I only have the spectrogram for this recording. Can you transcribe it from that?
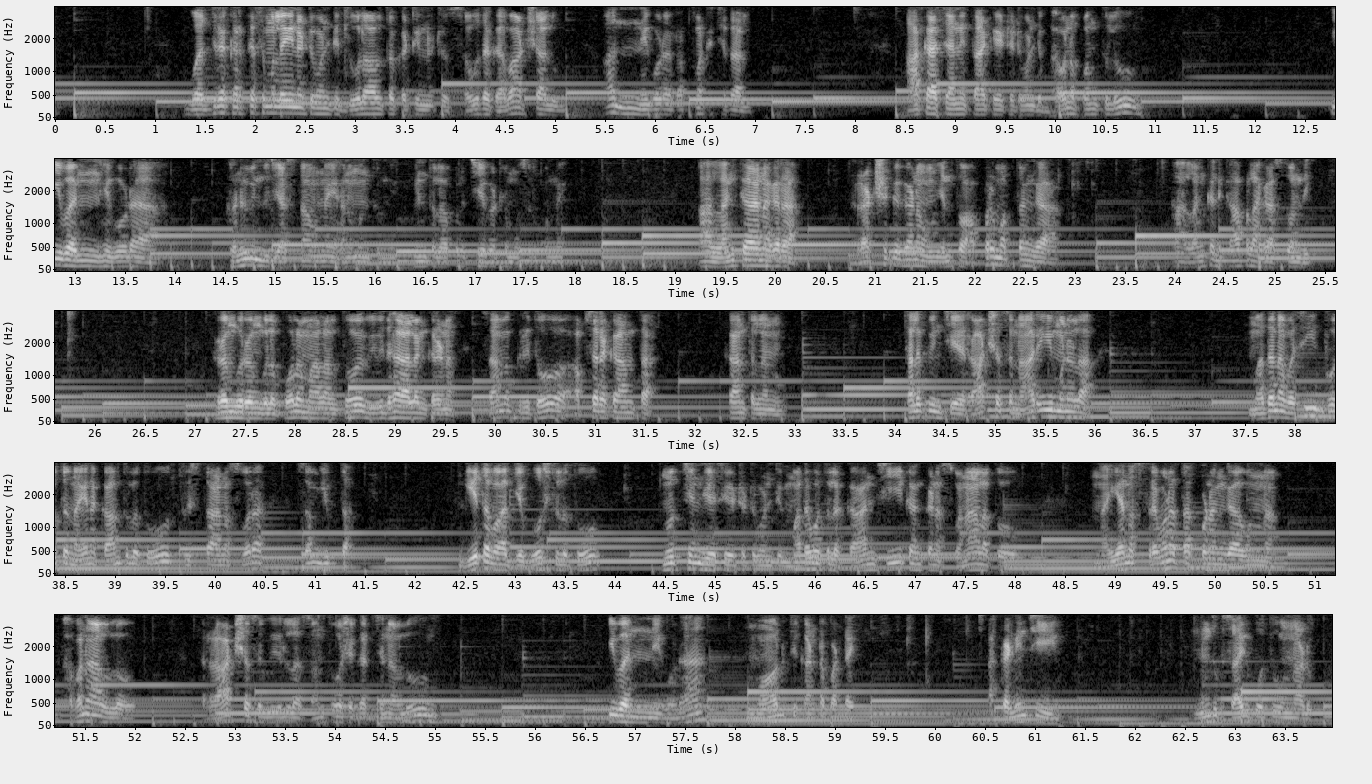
వజ్రకర్కశములైనటువంటి దూలాలతో కట్టినట్టు సౌధ గవాక్షాలు అన్నీ కూడా రత్నఖచ్చితాలు. ఆకాశాన్ని తాకేటటువంటి భవన పంతులు ఇవన్నీ కూడా కనువిందు చేస్తా ఉన్నాయి హనుమంతుని వింతల ప్రత్యేకట్లు ముసురుకున్నాయి ఆ లంకా నగర రక్షక గణం ఎంతో అప్రమత్తంగా ఆ లంకని కాపలా కాస్తోంది. రంగురంగుల పూలమాలలతో వివిధ అలంకరణ సామగ్రితో అప్సరకాంత కాంతలను తలపించే రాక్షస నారీమణుల మదన వశీభూత నయన కాంతులతో త్రిస్థాన స్వర సంయుక్త గీతవాద్య గోష్ఠులతో నృత్యం చేసేటటువంటి మదవతుల కాంచీ కంకణ స్వనాలతో నయన శ్రవణ తర్పణంగా ఉన్న భవనాల్లో రాక్షస వీరుల సంతోష గర్జనలు ఇవన్నీ కూడా మారుతి కంటపడ్డాయి. అక్కడి నుంచి ముందుకు సాగిపోతూ ఉన్నాడు.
